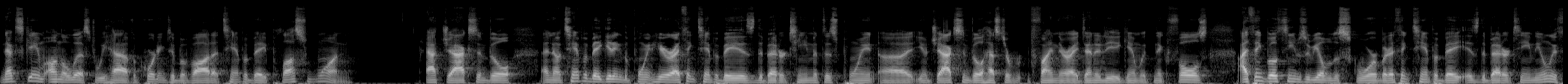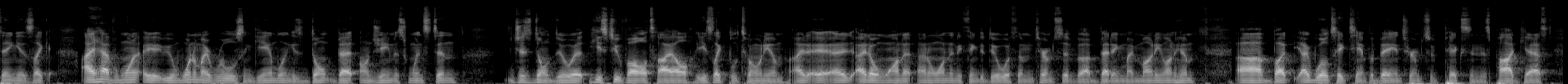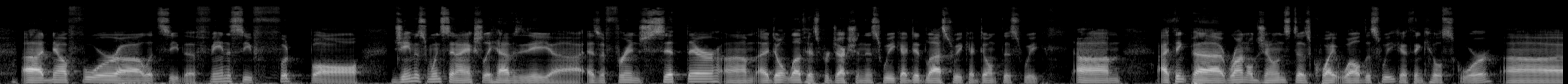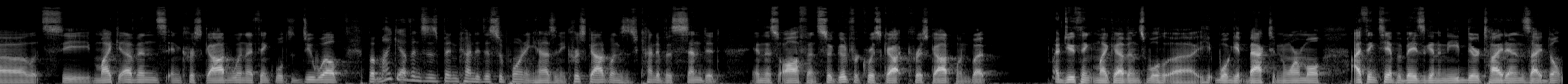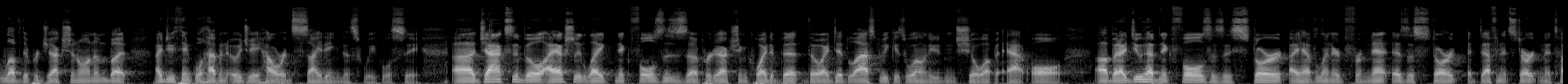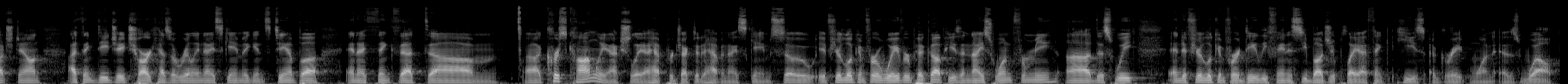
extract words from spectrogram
Next game on the list, we have, according to Bovada, Tampa Bay plus one at Jacksonville. And now Tampa Bay getting the point here. I think Tampa Bay is the better team at this point. Uh, you know, Jacksonville has to find their identity again with Nick Foles. I think both teams will be able to score, but I think Tampa Bay is the better team. The only thing is, like, I have one. Uh, you know, one of my rules in gambling is don't bet on Jameis Winston just don't do it. He's too volatile. He's like plutonium. I, I, I don't want it. I don't want anything to do with him in terms of uh, betting my money on him. Uh, but I will take Tampa Bay in terms of picks in this podcast. Uh, now for uh, let's see the fantasy football. Jameis Winston, I actually have as a uh, as a fringe sit there. Um, I don't love his projection this week. I did last week. I don't this week. Um, I think uh, Ronald Jones does quite well this week. I think he'll score. Uh, let's see. Mike Evans and Chris Godwin, I think, will do well. But Mike Evans has been kind of disappointing, hasn't he? Chris Godwin has kind of ascended in this offense. So good for Chris, Chris Godwin. But I do think Mike Evans will uh, will get back to normal. I think Tampa Bay is going to need their tight ends. I don't love the projection on them, but I do think we'll have an OJ Howard sighting this week. We'll see. Uh, Jacksonville, I actually like Nick Foles' uh, projection quite a bit, though I did last week as well, and he didn't show up at all. Uh, but I do have Nick Foles as a start. I have Leonard Fournette as a start, a definite start and a touchdown. I think DJ Chark has a really nice game against Tampa, and I think that. Um, uh, Chris Conley, actually, I have projected to have a nice game. So if you're looking for a waiver pickup, he's a nice one for me uh, this week. And if you're looking for a daily fantasy budget play, I think he's a great one as well.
